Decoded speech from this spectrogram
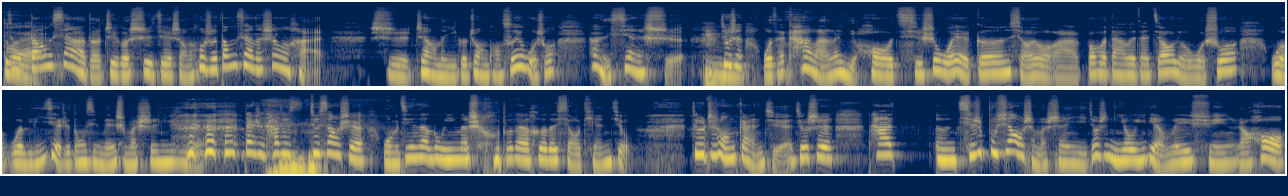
就当下的这个世界上，或者说当下的上海是这样的一个状况，所以我说它很现实。嗯就是我在看完了以后，其实我也跟小友啊，包括大卫在交流，我说我我理解这东西没什么深意，但是它就就像是我们今天在录音的时候都在喝的小甜酒，就是这种感觉，就是它。嗯，其实不需要什么深意，就是你有一点微醺，然后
